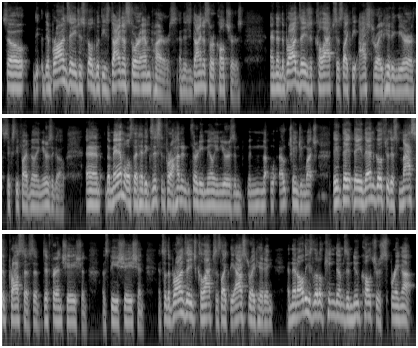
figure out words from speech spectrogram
So the, the, Bronze Age is filled with these dinosaur empires and these dinosaur cultures. And then the Bronze Age collapses like the asteroid hitting the Earth 65 million years ago. And the mammals that had existed for 130 million years and, and without changing much, they, they, they then go through this massive process of differentiation, of speciation. And so the Bronze Age collapses like the asteroid hitting, and then all these little kingdoms and new cultures spring up.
